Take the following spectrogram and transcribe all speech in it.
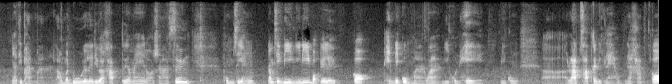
ๆเนี่ยที่ผ่านมา เรามาดูกันเลยดีกว่าครับ เพื่อไม่ให้รอช้า ซึ่งผมเสียงน้ำเสียงดีอย่างนี้นี่บอกได้เลย ก็เห็นในกลุ่มมาว่ามีคนเฮ มีคงรับทรัพย์กันอีกแล้วนะครับ ก็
